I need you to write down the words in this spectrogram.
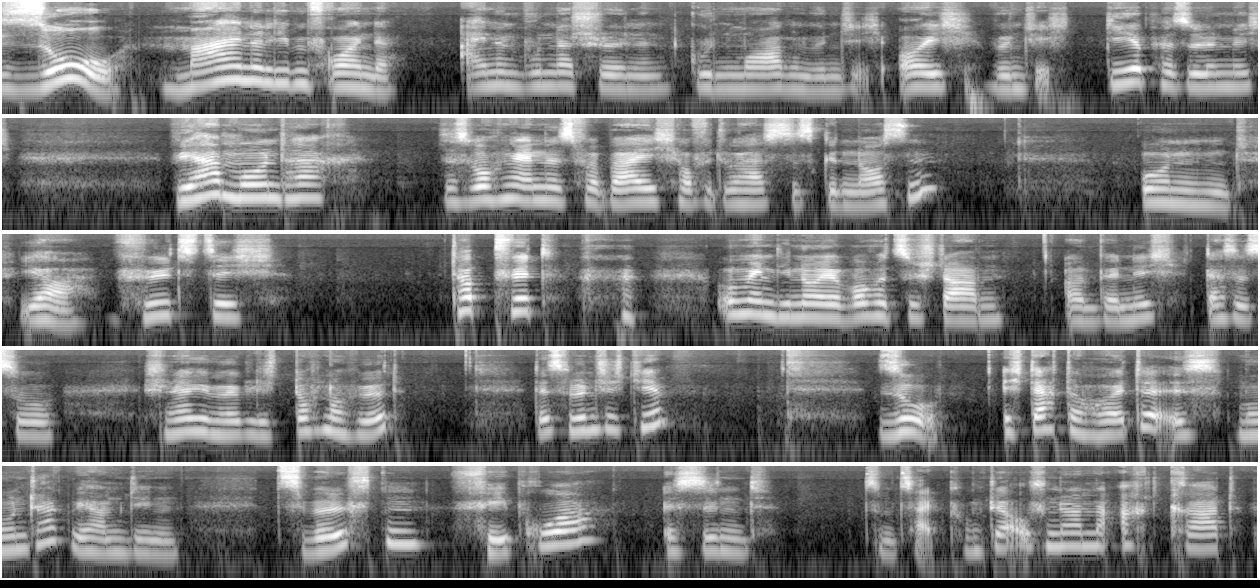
So, meine lieben Freunde, einen wunderschönen guten Morgen wünsche ich euch, wünsche ich dir persönlich. Wir haben Montag, das Wochenende ist vorbei. Ich hoffe, du hast es genossen und ja, fühlst dich topfit, um in die neue Woche zu starten. Und wenn nicht, dass es so schnell wie möglich doch noch wird. Das wünsche ich dir. So, ich dachte, heute ist Montag. Wir haben den 12. Februar. Es sind zum Zeitpunkt der Aufnahme 8 Grad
